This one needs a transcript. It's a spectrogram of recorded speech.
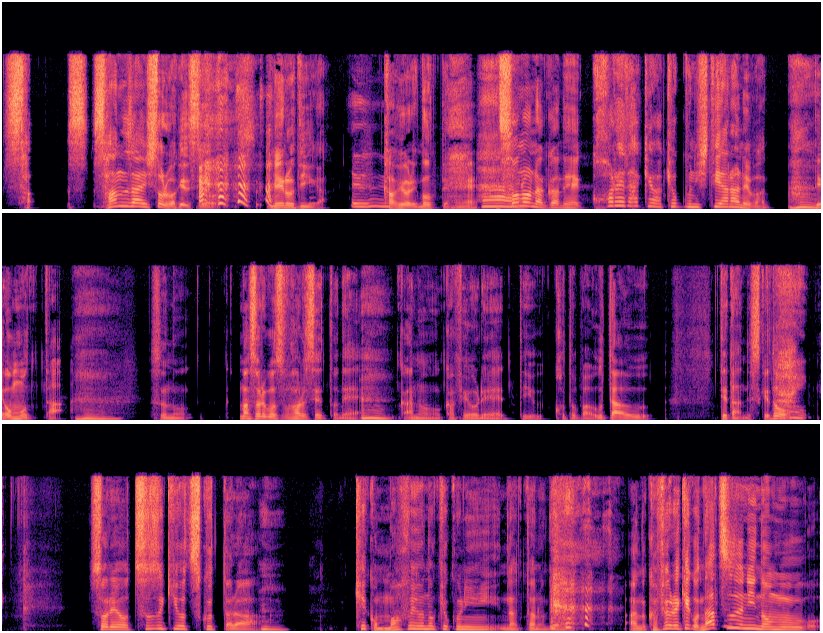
さ散財しとるわけですよ メロディーがうん。カフェオレ乗ってね、はい。その中でこれだけは曲にしてやらねばって思った、うん。そのまあそれこそファルセットで、うん。あのカフェオレっていう言葉を歌うってたんですけど、はい。それを続きを作ったら、うん。結構真冬の曲になったので あのカフェオレ結構夏に飲む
